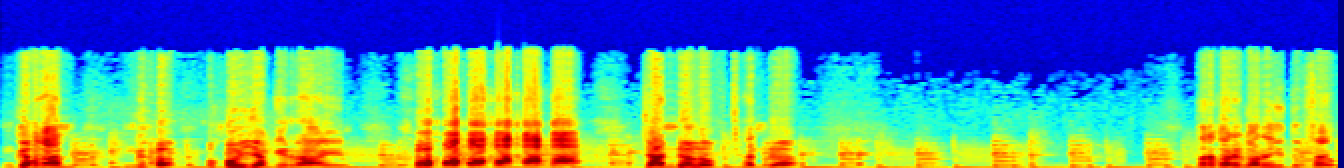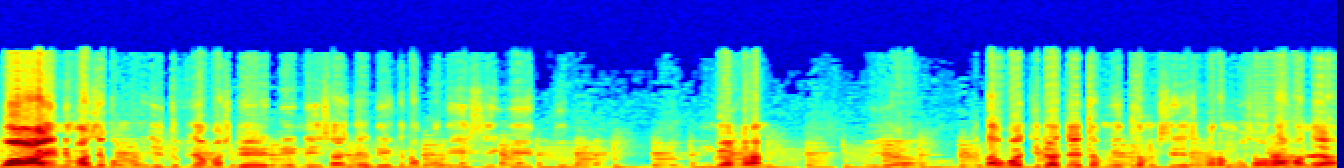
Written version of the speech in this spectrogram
Enggak kan? Enggak. Oh iya kirain. canda loh, canda. ntar gara-gara YouTube saya wah ini masih ke YouTube-nya Mas Dedi nih saya jadi kena polisi gitu loh enggak kan oh iya ketahuan jidatnya hitam-hitam sih sekarang musolahan ya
